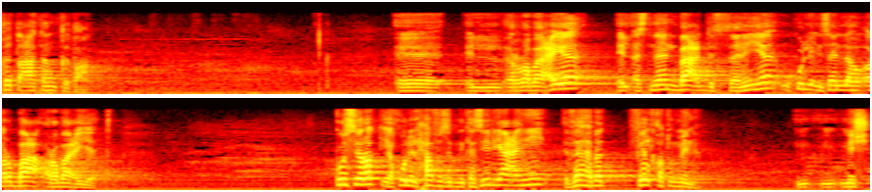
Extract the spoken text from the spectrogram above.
قطعة قطعة. آه، الرباعية الأسنان بعد الثانية وكل إنسان له أربع رباعيات. كسرت يقول الحافظ ابن كثير يعني ذهبت فلقة منها. مش,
